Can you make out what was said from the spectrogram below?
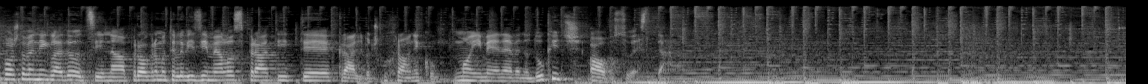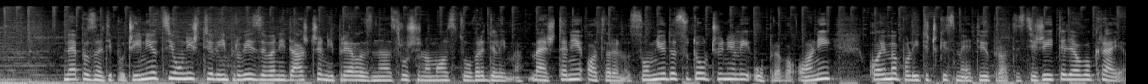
poštovani gledalci. Na programu televizije Melos pratite Kraljevačku hroniku. Moje ime je Nevena Dukić, a ovo su vesti dana. Nepoznati počinioci uništili improvizovani daščani prelaz na srušenom mostu u Vrdilima. Meštani otvoreno sumnjuju da su to učinili upravo oni kojima politički smetaju protesti žitelja ovog kraja.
